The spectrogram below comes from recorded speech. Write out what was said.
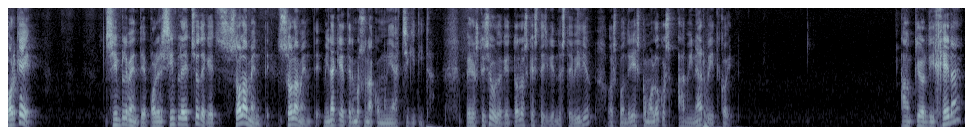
¿Por qué? Simplemente por el simple hecho de que solamente, solamente, mira que tenemos una comunidad chiquitita, pero estoy seguro de que todos los que estáis viendo este vídeo os pondríais como locos a minar Bitcoin. Aunque os dijera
